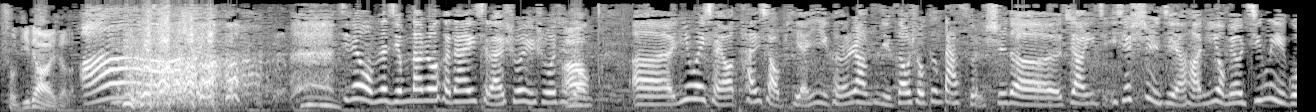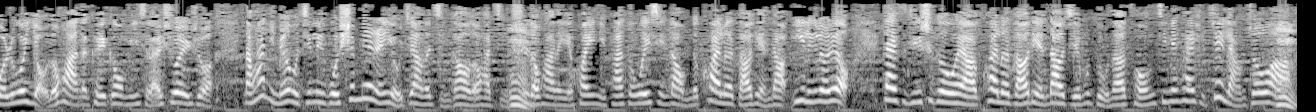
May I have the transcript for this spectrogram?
手机掉下去了。啊。今天我们在节目当中和大家一起来说一说这种。啊呃，因为想要贪小便宜，可能让自己遭受更大损失的这样一一些事件哈，你有没有经历过？如果有的话呢，可以跟我们一起来说一说。哪怕你没有经历过，身边人有这样的警告的话、警示的话呢，也欢迎你发送微信到我们的快乐早点到一零六六。再次提示各位啊，快乐早点到节目组呢，从今天开始这两周啊，嗯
